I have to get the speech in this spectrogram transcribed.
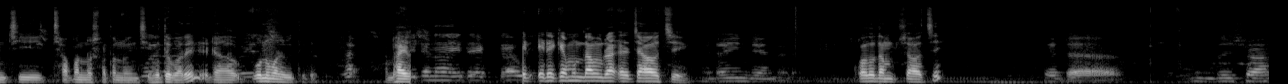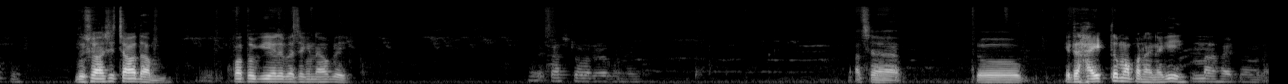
ইঞ্চি ছাপান্ন সাতান্ন ইঞ্চি হতে পারে। এটা অনুমানের ভিত্তিতে। ভাই এটা কেমন দাম চাওয়া হচ্ছে? কত দাম চাওয়া হচ্ছে? এটা দুশো আশি চাওয়া দাম। কত কি হলে বেচা কিনা হবে? কাস্টমারের উপর আচ্ছা তো এটা হাইট তো মাপা নাই নাকি? না হাইট পাবো না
